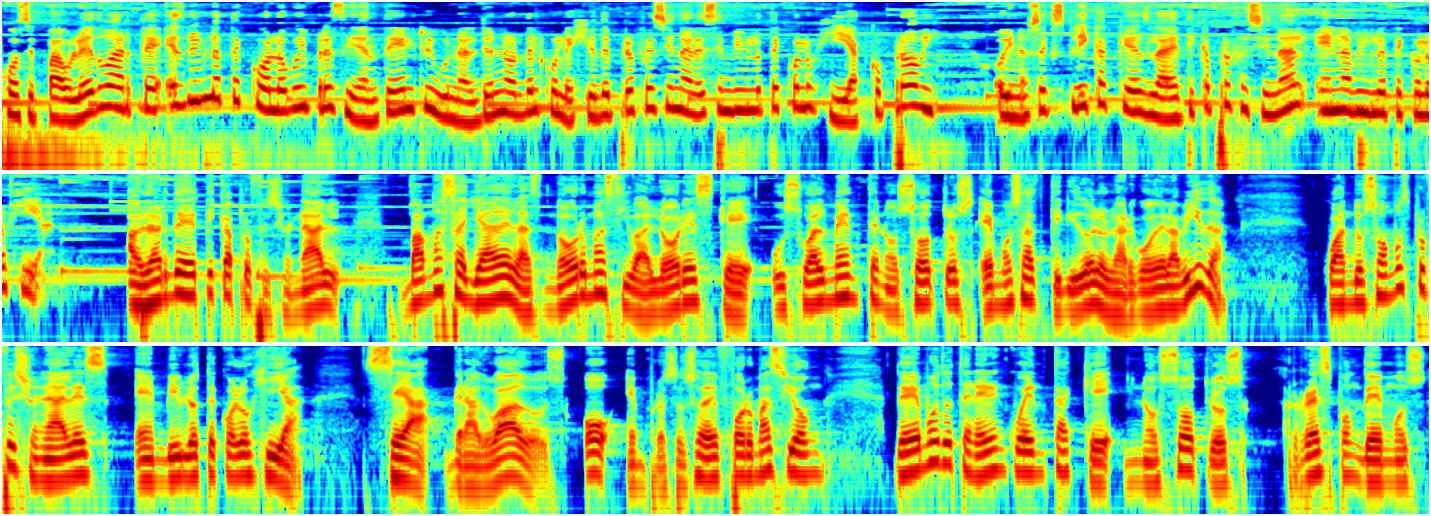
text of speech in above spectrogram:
José Pablo Duarte es bibliotecólogo y presidente del Tribunal de Honor del Colegio de Profesionales en Bibliotecología, COPROBI. Hoy nos explica qué es la ética profesional en la bibliotecología. Hablar de ética profesional va más allá de las normas y valores que usualmente nosotros hemos adquirido a lo largo de la vida. Cuando somos profesionales en bibliotecología, sea graduados o en proceso de formación, debemos de tener en cuenta que nosotros respondemos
